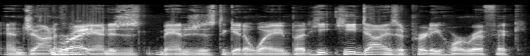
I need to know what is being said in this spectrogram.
and jonathan Right. manages manages to get away but he he dies a pretty horrific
